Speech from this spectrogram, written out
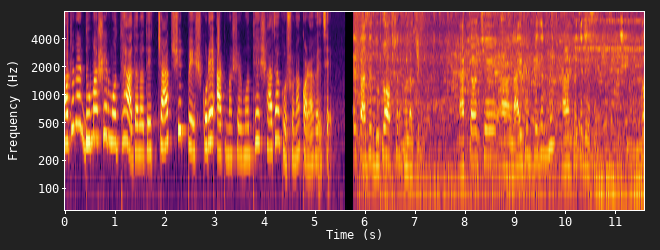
ঘটনার দু মাসের মধ্যে আদালতে চার্জশিট পেশ করে আট মাসের মধ্যে সাজা ঘোষণা করা হয়েছে। দুটো অপশন খোলা ছিল। একটা হচ্ছে লাইফ ইমপ্রেজেন্টমেন্ট আর একটা হচ্ছে ডেসেন তো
